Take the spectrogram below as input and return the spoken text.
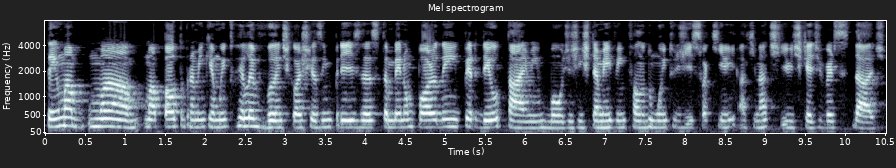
Tem uma, uma, uma pauta para mim que é muito relevante, que eu acho que as empresas também não podem perder o timing. Bom, a gente também vem falando muito disso aqui, aqui na Activity, que é diversidade.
